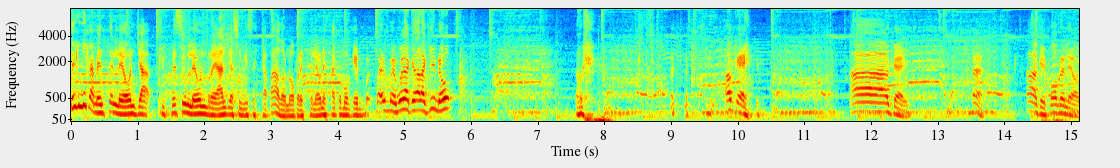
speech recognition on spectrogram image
técnicamente el león ya, si fuese un león real ya se hubiese escapado, ¿no? Pero este león está como que, me voy a quedar aquí, ¿no? Ok. ok. Ah, ok. Ah. Ah, ok, pobre león.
